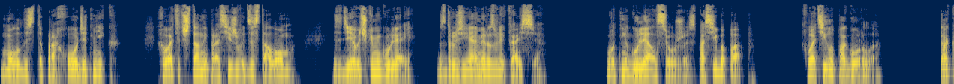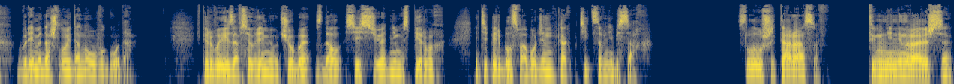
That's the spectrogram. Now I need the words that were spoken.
молодость-то проходит, Ник. Хватит штаны просиживать за столом. С девочками гуляй, с друзьями развлекайся. Вот нагулялся уже, спасибо, пап. Хватило по горло. Так время дошло и до Нового года. Впервые за все время учебы сдал сессию одним из первых и теперь был свободен, как птица в небесах. «Слушай, Тарасов, ты мне не нравишься».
